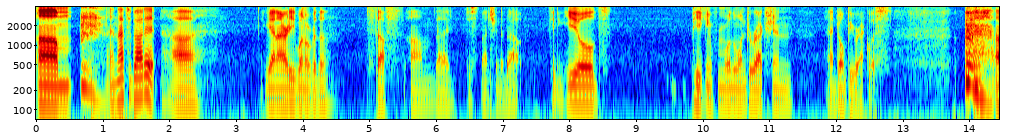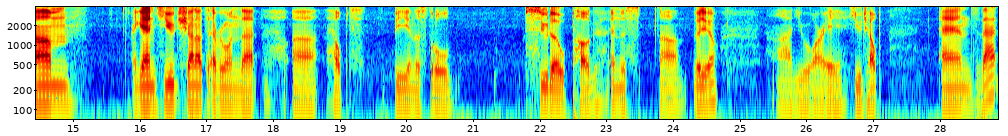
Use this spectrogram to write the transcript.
Um, and that's about it. Uh, again, I already went over the stuff um, that I just mentioned about getting healed, peeking from more than one direction, and don't be reckless. um, again, huge shout out to everyone that uh, helped be in this little pseudo pug in this uh, video. Uh, you are a huge help. And that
